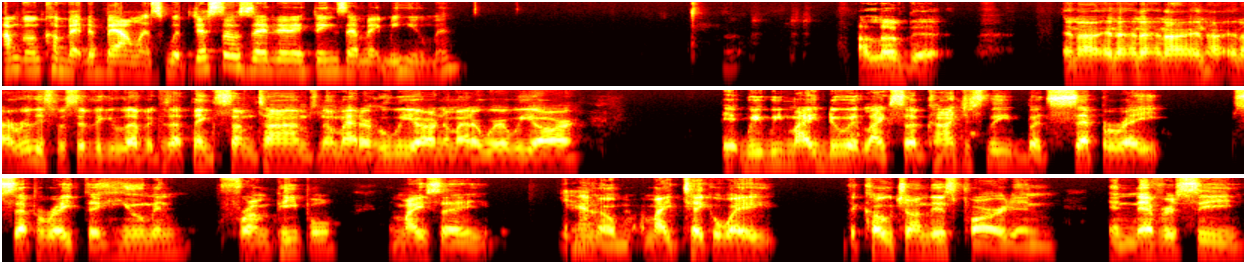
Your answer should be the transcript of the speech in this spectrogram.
I'm going to come back to balance with just those day-to-day things that make me human. I love that. And I, and I, and I, and I, and I, and I really specifically love it because I think sometimes no matter who we are, no matter where we are, it, we, we might do it like subconsciously, but separate separate the human from people. It might say, yeah. you know, might take away the coach on this part and and never see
